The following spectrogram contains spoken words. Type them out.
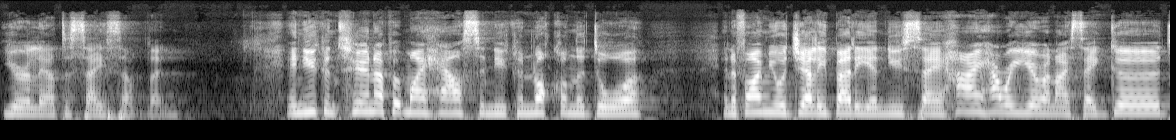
you're allowed to say something. And you can turn up at my house and you can knock on the door. And if I'm your jelly buddy and you say, Hi, how are you? And I say, Good,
